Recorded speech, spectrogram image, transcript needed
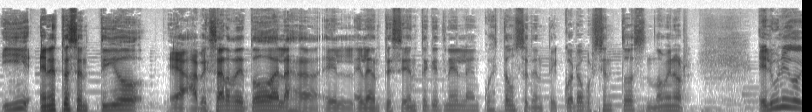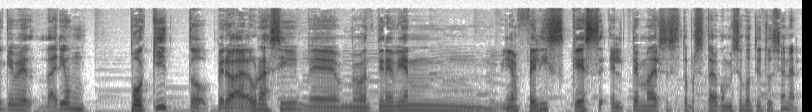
Y en este sentido, eh, a pesar de todo el, antecedente que tiene la encuesta, un 74% es no menor. El único que me daría un poquito, pero aún así me, mantiene bien, bien feliz, que es el tema del 60% de la Convención Constitucional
